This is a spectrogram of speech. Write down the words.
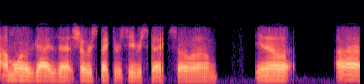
I'm one of those guys that show respect to receive respect. So um, you know, uh,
